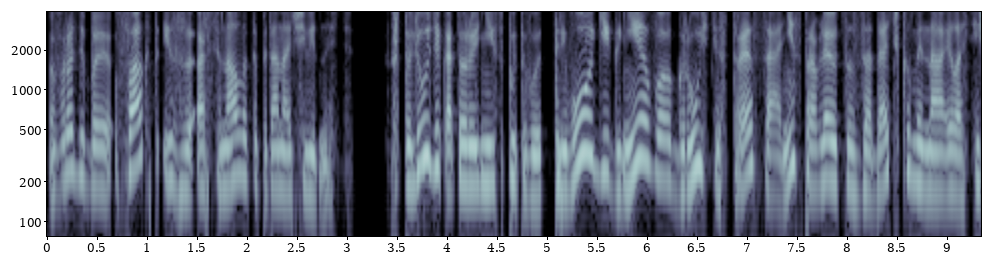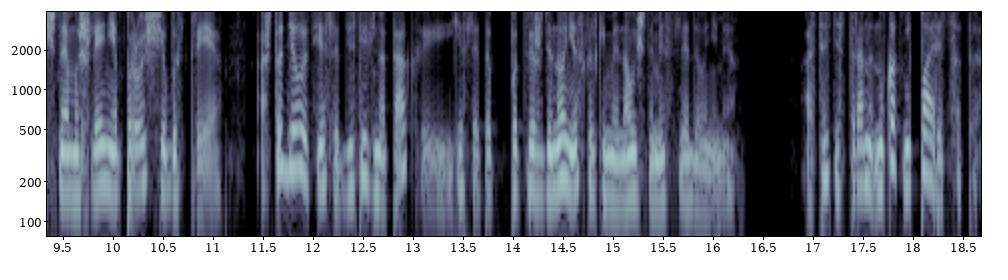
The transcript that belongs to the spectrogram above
Вроде бы факт из арсенала капитана очевидность что люди, которые не испытывают тревоги, гнева, грусти, стресса, они справляются с задачками на эластичное мышление проще и быстрее. А что делать, если это действительно так, и если это подтверждено несколькими научными исследованиями? А с третьей стороны, ну как не париться-то?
